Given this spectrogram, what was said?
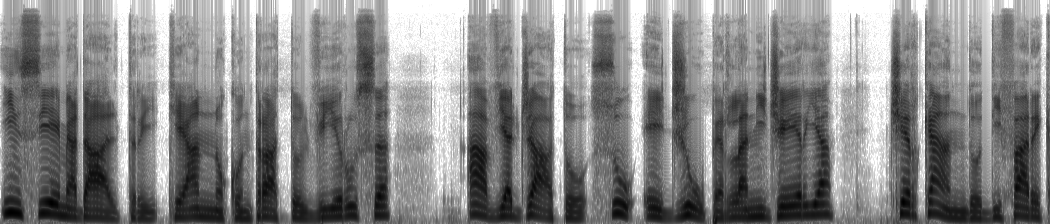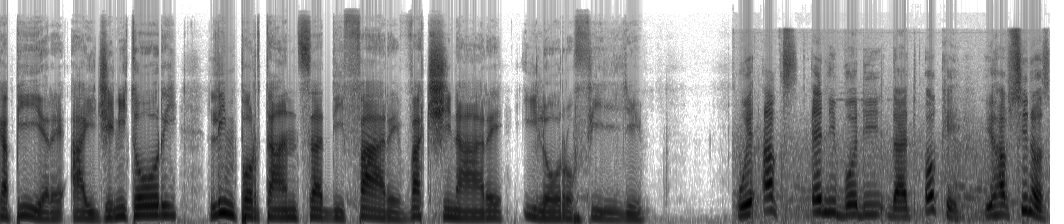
insieme ad altri che hanno contratto il virus, ha viaggiato su e giù per la Nigeria cercando di fare capire ai genitori l'importanza di fare vaccinare i loro figli. We ask anybody that, okay, you have seen us,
